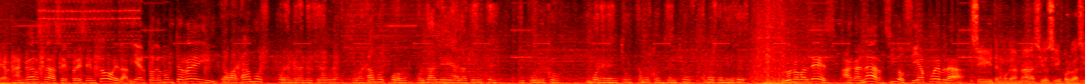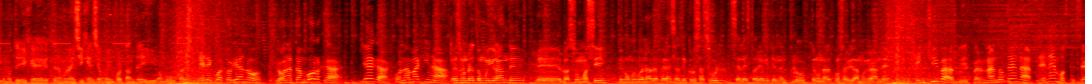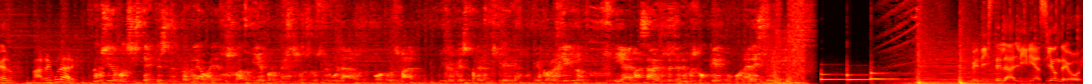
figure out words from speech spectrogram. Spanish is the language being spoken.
Hernán Garza se presentó el abierto de Monterrey. Trabajamos por engrandecerlo, trabajamos por, por darle a la gente, al público, un buen evento. Estamos contentos, estamos felices. Bruno Valdés, a ganar sí o sí a Puebla. Sí, tenemos que ganar sí o sí, porque así como te dije, tenemos una exigencia muy importante y vamos a buscar eso. El ecuatoriano Jonathan Borja llega con la máquina. Es un reto muy grande, eh, lo asumo así. Tengo muy buenas referencias de Cruz Azul, sé la historia que tiene el club, tengo una responsabilidad muy grande. En Chivas, Luis Fernando Tena, tenemos que ser más regulares. No hemos sido consistentes en el torneo, hayamos jugado bien por lo menos otros regular, otros mal. Y creo que eso tenemos que, que corregirlo. Y además sabemos que tenemos con qué componer esto. Pediste la alineación de hoy.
